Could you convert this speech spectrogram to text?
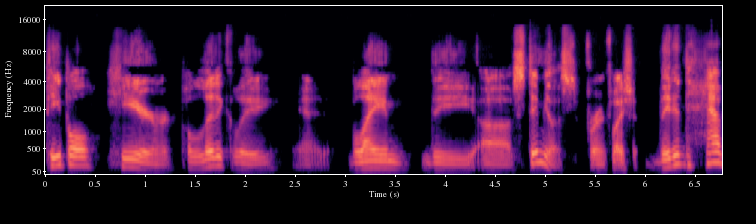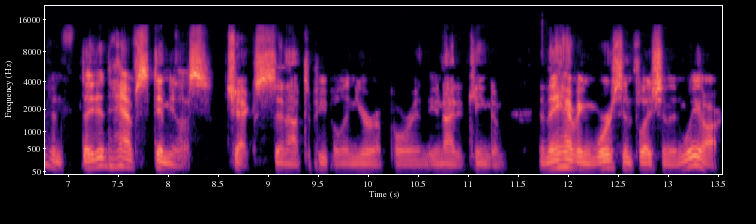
people here politically blame the uh, stimulus for inflation. They didn't have they didn't have stimulus checks sent out to people in Europe or in the United Kingdom, and they having worse inflation than we are.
